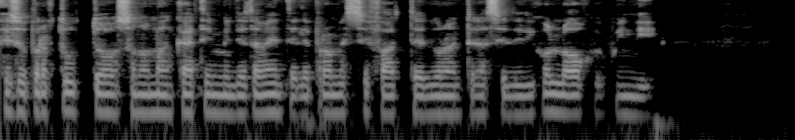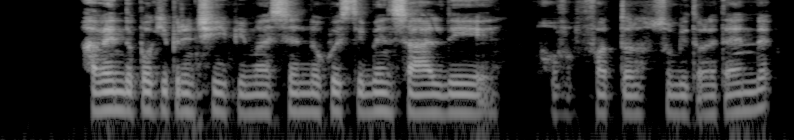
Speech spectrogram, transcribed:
e soprattutto sono mancate immediatamente le promesse fatte durante la sede di colloquio, quindi avendo pochi principi ma essendo questi ben saldi ho fatto subito le tende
